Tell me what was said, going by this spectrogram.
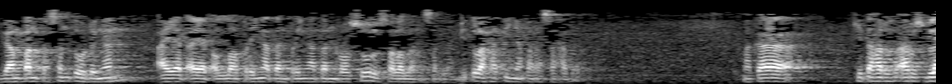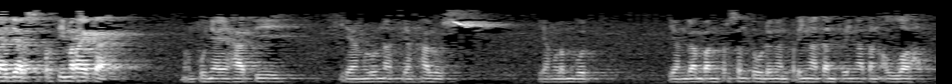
gampang tersentuh dengan ayat-ayat Allah, peringatan-peringatan Rasul sallallahu alaihi wasallam. Itulah hatinya para sahabat. Maka kita harus harus belajar seperti mereka, mempunyai hati yang lunak, yang halus, yang lembut, yang gampang tersentuh dengan peringatan-peringatan Allah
